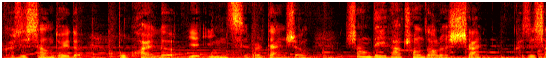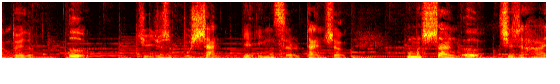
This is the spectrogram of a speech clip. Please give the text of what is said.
可是相对的不快乐也因此而诞生。上帝他创造了善，可是相对的恶，也就是不善也因此而诞生。那么善恶其实它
